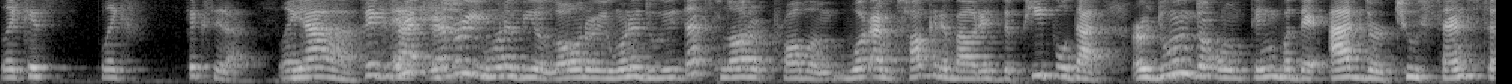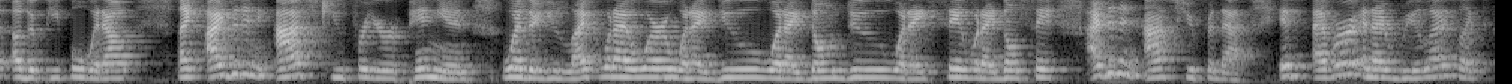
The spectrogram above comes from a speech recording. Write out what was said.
like it's like fix it up like yeah, fix and that if ever you want to be alone or you want to do it, that's not a problem. What I'm talking about is the people that are doing their own thing, but they add their two cents to other people without, like, I didn't ask you for your opinion, whether you like what I wear, what I do, what I don't do, what I say, what I don't say. I didn't ask you for that. If ever, and I realized, like,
